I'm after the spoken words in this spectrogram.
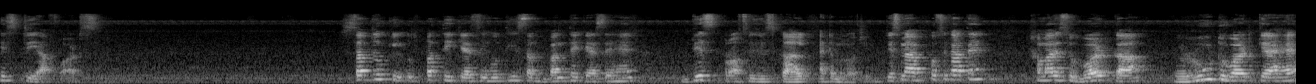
history of words शब्दों की उत्पत्ति कैसे होती है, शब्द बनते कैसे हैं this process is called etymology जिसमें आपको सिखाते हैं, हमारे इस वर्ड का रूट वर्ड क्या है?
